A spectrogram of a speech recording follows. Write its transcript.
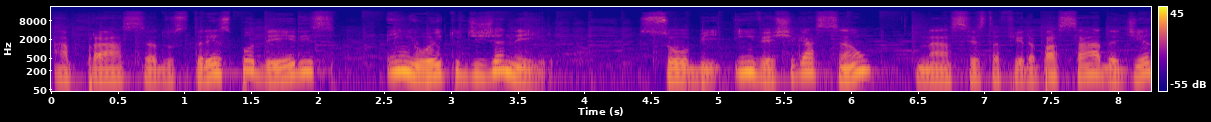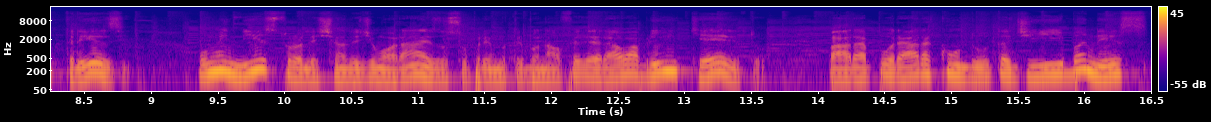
a Praça dos Três Poderes em 8 de janeiro. Sob investigação, na sexta-feira passada, dia 13, o ministro Alexandre de Moraes, do Supremo Tribunal Federal, abriu inquérito para apurar a conduta de Ibanês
